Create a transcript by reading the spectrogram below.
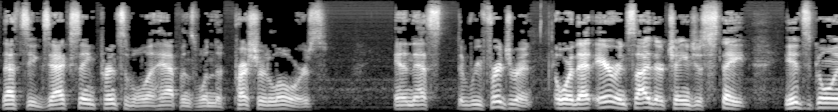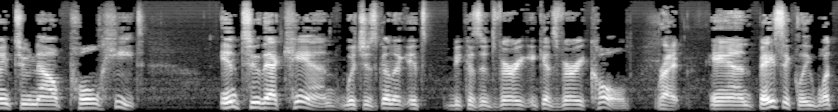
that's the exact same principle that happens when the pressure lowers, and that's the refrigerant or that air inside there changes state. It's going to now pull heat into that can, which is going to it's because it's very it gets very cold. Right. And basically, what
